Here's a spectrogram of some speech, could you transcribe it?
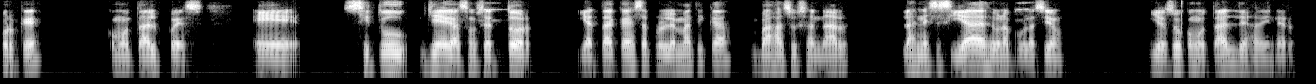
¿Por qué? Como tal, pues, eh, si tú llegas a un sector y atacas esa problemática, vas a subsanar las necesidades de una población. Y eso como tal deja dinero.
